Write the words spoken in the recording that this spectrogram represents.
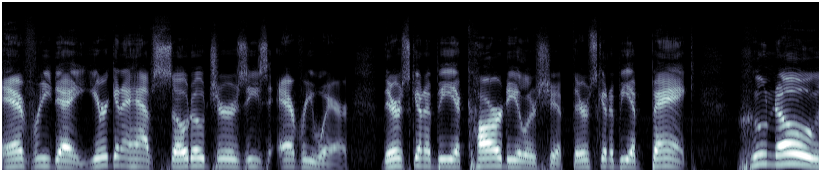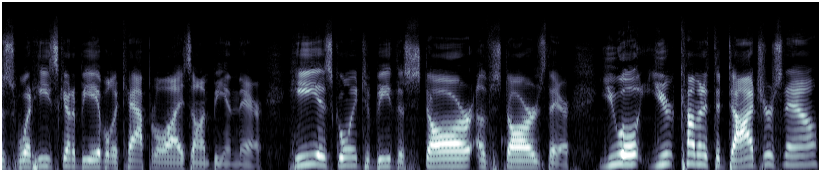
Every day, you're going to have Soto jerseys everywhere. There's going to be a car dealership. There's going to be a bank who knows what he's going to be able to capitalize on being there. He is going to be the star of stars there. You you're coming at the Dodgers now.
